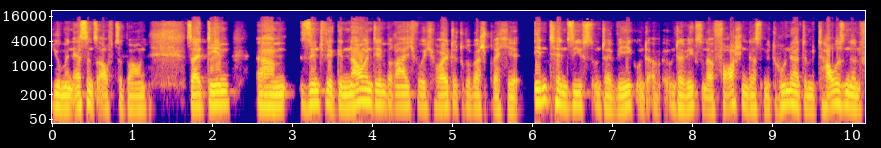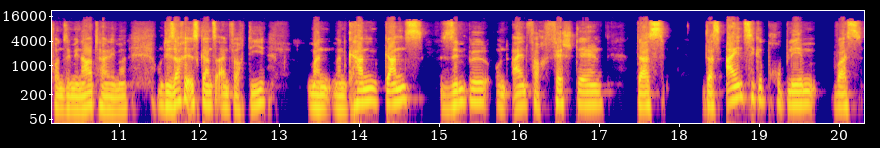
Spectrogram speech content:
Human Essence aufzubauen. Seitdem ähm, sind wir genau in dem Bereich, wo ich heute drüber spreche, intensivst unterwegs und, unterwegs und erforschen das mit Hunderten, mit Tausenden von Seminarteilnehmern. Und die Sache ist ganz einfach die, man, man kann ganz simpel und einfach feststellen, dass das einzige Problem, was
